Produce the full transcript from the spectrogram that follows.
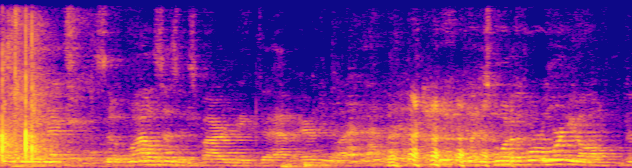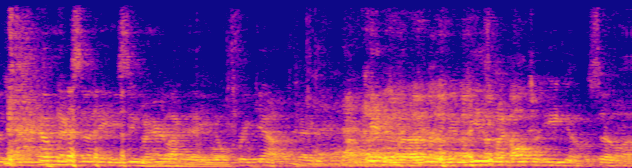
that's gonna be next. So Miles has inspired me to have a hairdo like that. I just want to forewarn you all, because when you come next Sunday and you see my hair like that, you don't freak out, okay? I'm kidding, but I really do. He's my alter ego, so, uh,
